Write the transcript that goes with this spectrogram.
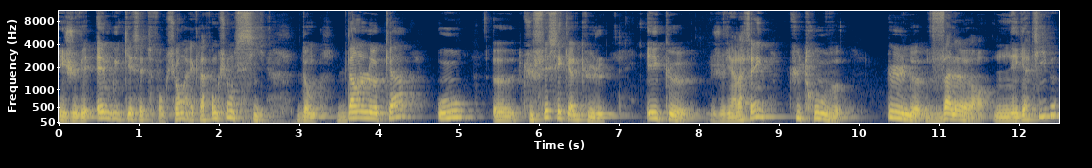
et je vais imbriquer cette fonction avec la fonction si. Donc, dans le cas où tu fais ces calculs et que, je viens à la fin, tu trouves une valeur négative,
